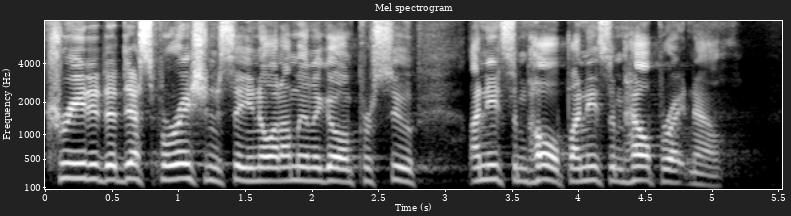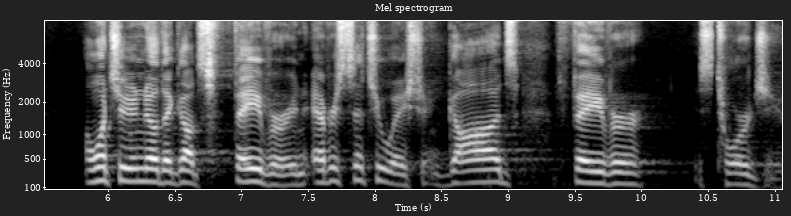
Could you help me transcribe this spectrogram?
created a desperation to say, you know what, I'm gonna go and pursue. I need some hope, I need some help right now. I want you to know that God's favor in every situation, God's favor is towards you.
